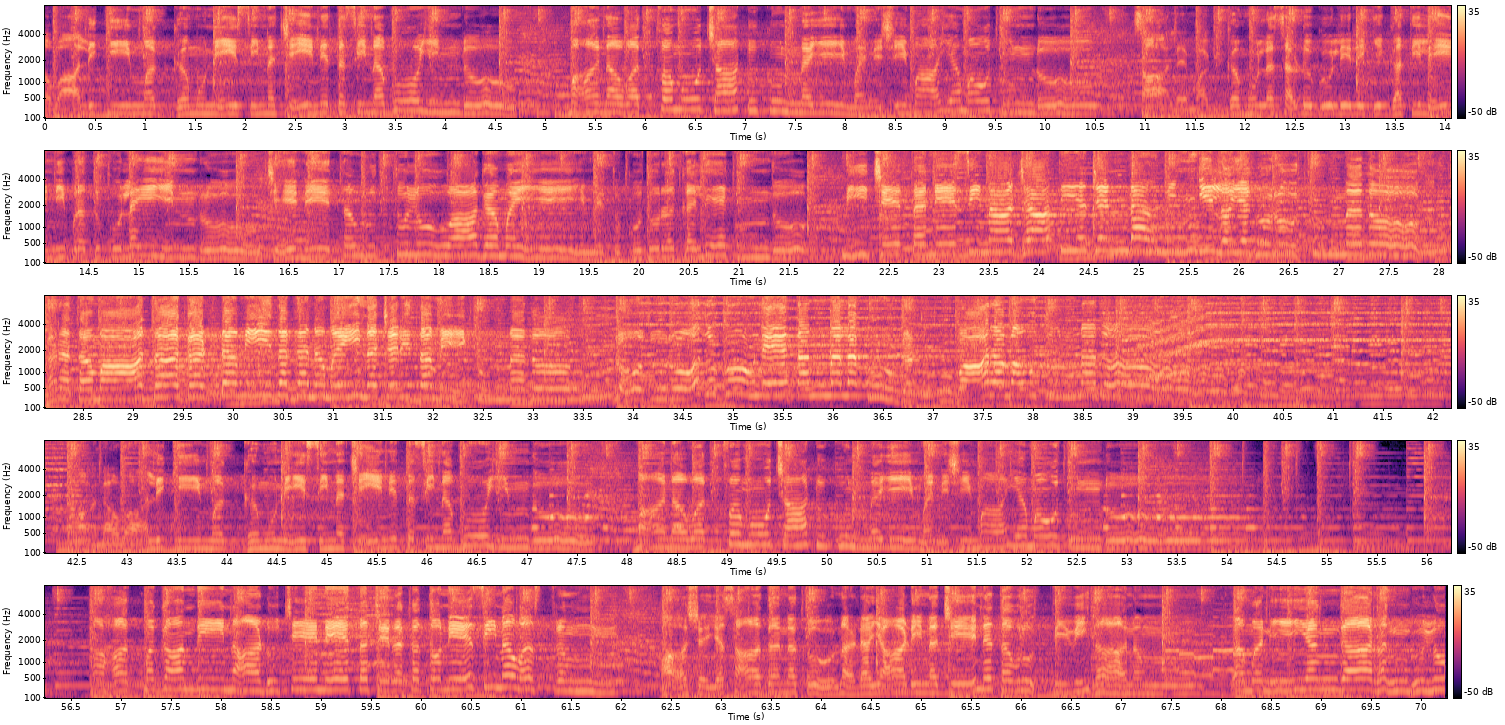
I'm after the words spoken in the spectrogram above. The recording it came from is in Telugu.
వాలికి మగ్గము నేసిన చేనేత సినబోయిండు మానవత్వము చాటుకున్న ఈ మనిషి మాయమవుతుండు. సాలె మగ్గముల సడుగులిరిగి గతిలేని బ్రతుకులయ్యిండ్రు. చేనేత వృత్తులు ఆగమయ్యి మెతుకు దొరకలేకుందో మీ చేతనేసిన జాతీయ జెండా నింగిలో ఉన్నదో భరతమాత గడ్డ మీద ఘనమైన చరిత మీకున్నదో? రోజు రోజుకు నేతన్నలకు బ్రతుకు వారమవుతున్నదో మానవాళికి మగ్గము నేసిన చేనెత సినబోయిందో మానవత్వము చాటుకున్న ఈ మనిషి మాయమవుతుందో? మహాత్మగాంధీ నాడు చేనేత చెరకతో నేసిన వస్త్రం. ఆశయ సాధనతో నడయాడిన చేనేత వృత్తి విధానం. రమణీయంగా రంగులు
